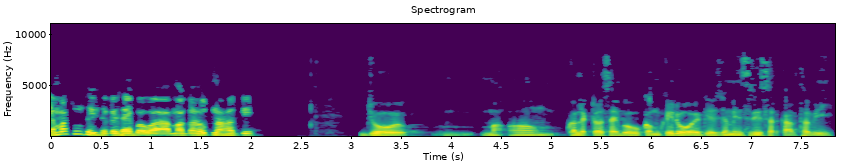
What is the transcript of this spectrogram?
એમાં શું થઈ શકે સાહેબ? હવે આમાં ઘણો જ ના હકે. જો કલેક્ટર સાહેબે હુકમ કર્યો હોય કે જમીન શ્રી સરકાર થવી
